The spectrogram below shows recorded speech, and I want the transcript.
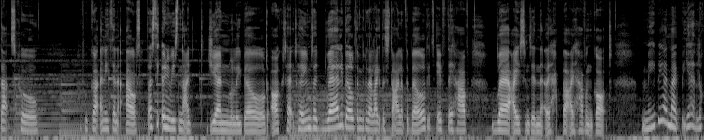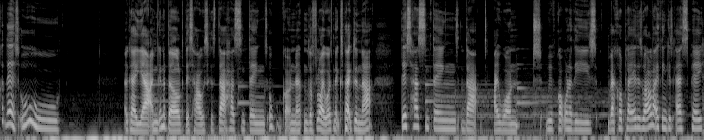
that's cool. Have we got anything else? That's the only reason that I generally build architect homes. I rarely build them because I like the style of the build. It's if they have rare items in that, that I haven't got. Maybe I might, yeah, look at this. Ooh. Okay, yeah, I'm going to build this house because that has some things. Oh, we've got another floor. I wasn't expecting that. This has some things that I want. We've got one of these record players as well that I think is SP.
